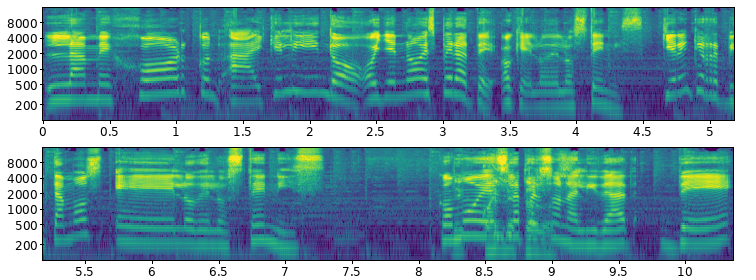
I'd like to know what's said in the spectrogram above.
La mejor... con- Ay, qué lindo. Oye, no, espérate. Ok, lo de los tenis. ¿Quieren que repitamos eh, lo de los tenis? ¿Cómo ¿De cuál es la todos? personalidad de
